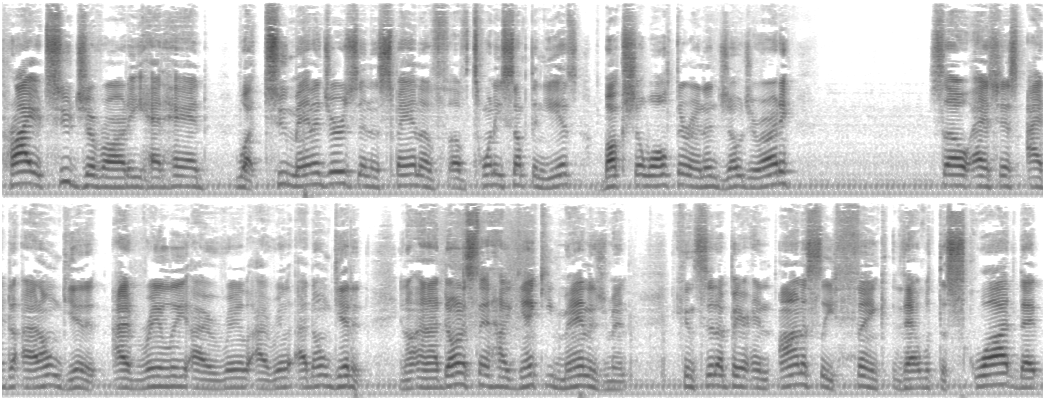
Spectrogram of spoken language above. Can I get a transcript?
prior to Girardi had had what two managers in a span of of twenty something years, Buck Showalter and then Joe Girardi. So it's just I, I don't get it. I really I really I really I don't get it. You know, and I don't understand how Yankee management can sit up here and honestly think that with the squad that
